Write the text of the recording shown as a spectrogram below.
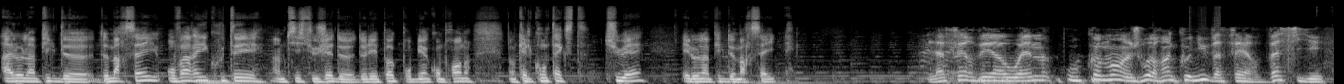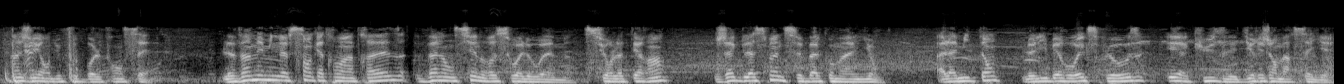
à l'Olympique de, de Marseille. On va réécouter un petit sujet de, de l'époque pour bien comprendre dans quel contexte tu es et l'Olympique de Marseille est. L'affaire VAOM ou comment un joueur inconnu va faire vaciller un géant du football français. Le 20 mai 1993, Valenciennes reçoit l'OM. Sur le terrain, Jacques Glassman se bat comme un lion. À la mi-temps, le libéraux explose et accuse les dirigeants marseillais.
